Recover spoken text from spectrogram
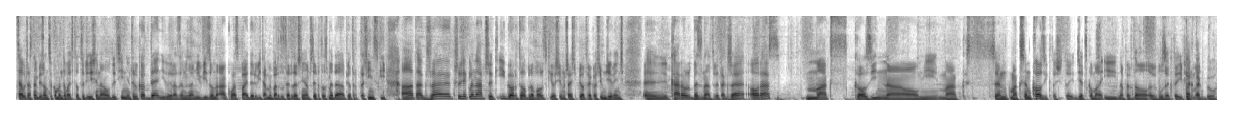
cały czas na bieżąco komentować to, co dzieje się na audycji. Nie tylko Denil, razem z nami Wizun, Aqua, Spider, witamy bardzo serdecznie, Absyrtos, Medea, Piotr Ptasiński, a także Krzysiek Lenarczyk, Igor Dobrowolski 86, Piotrek 89, yy, Karol bez nazwy także oraz Max Kozi Naomi, Max Maxen Kozi, ktoś tutaj dziecko ma i na pewno wózek tej firmy. Tak, tak było.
